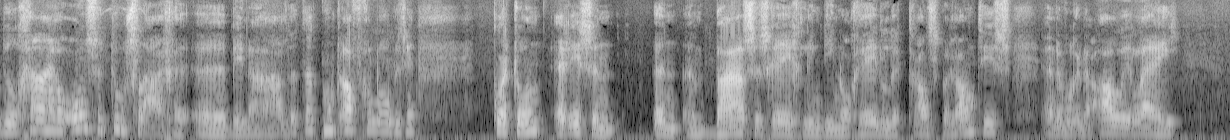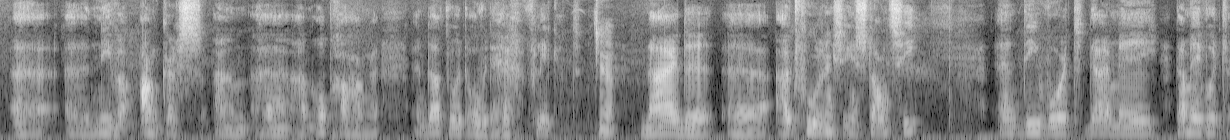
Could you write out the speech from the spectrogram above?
Bulgaren onze toeslagen binnenhalen. Dat moet afgelopen zijn. Kortom, er is een, een, een basisregeling die nog redelijk transparant is. En er worden allerlei nieuwe ankers aan, eh, aan opgehangen. En dat wordt over de heg geflikkerd Ja. naar de eh, uitvoeringsinstantie. En die wordt daarmee, daarmee wordt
